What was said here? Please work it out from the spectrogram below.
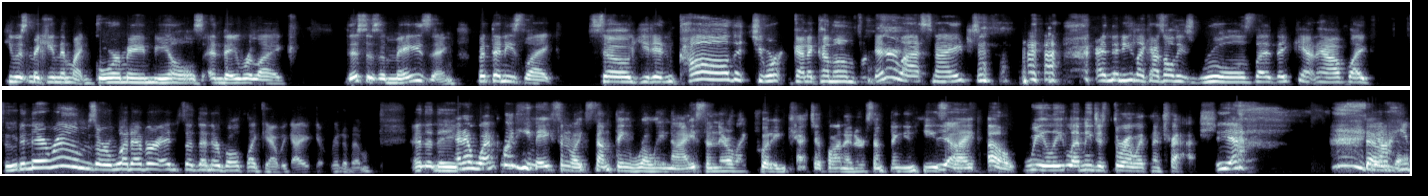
he was making them like gourmet meals. And they were like, this is amazing. But then he's like, so you didn't call that you weren't going to come home for dinner last night. and then he like has all these rules that they can't have like food in their rooms or whatever. And so then they're both like, yeah, we got to get rid of him. And then they, And at one point, he makes them like something really nice, and they're like putting ketchup on it or something. And he's Yeah. like, "Oh, really? Let me just throw it in the trash." Yeah. yeah, he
